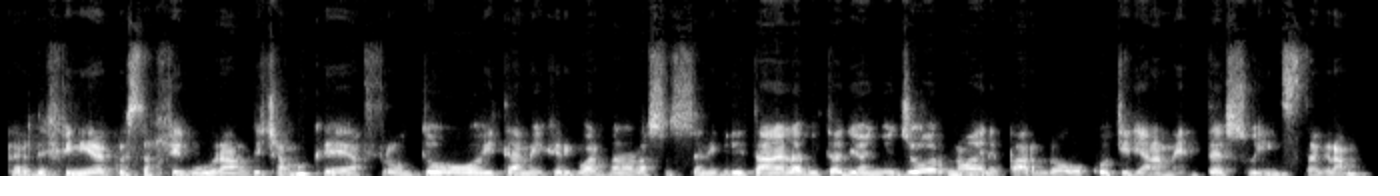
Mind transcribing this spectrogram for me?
per definire questa figura. Diciamo che affronto i temi che riguardano la sostenibilità nella vita di ogni giorno e ne parlo quotidianamente su Instagram.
